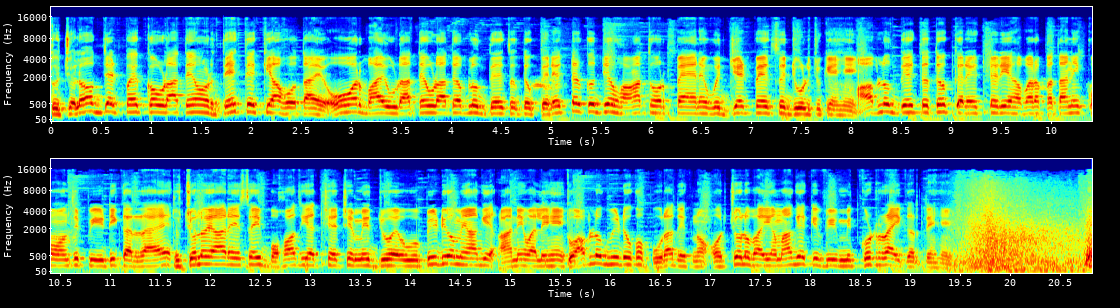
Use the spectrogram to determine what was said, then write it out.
तो चलो अब जेट पैक को उड़ाते हैं और देखते हैं क्या होता है। और भाई, उड़ाते उड़ाते आप लोग देख सकते हो कैरेक्टर को जो हाथ और पैर है, वो जेट पैक से जुड़ चुके हैं। आप लोग देख सकते हो कैरेक्टर ये हमारा पता नहीं कौन सी पीटी कर रहा है। तो चलो यार, ऐसे ही बहुत ही अच्छे अच्छे मिथ जो है, वो वीडियो में आगे आने वाले है। तो आप लोग वीडियो को पूरा देखना और चलो भाई, हम आगे की मिथ को ट्राई करते हैं।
